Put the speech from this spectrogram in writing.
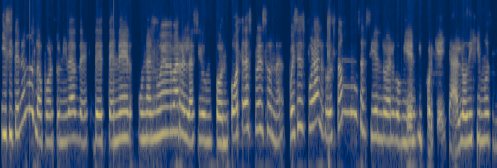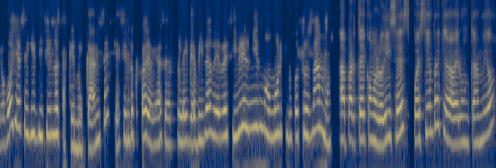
y si tenemos la oportunidad de, de tener una nueva relación con otras personas, pues es por algo, estamos haciendo algo bien y porque ya lo dijimos y lo voy a seguir diciendo hasta que me canse, que siento que debería ser ley de vida de recibir el mismo amor que nosotros damos. Aparte, como lo dices, pues siempre que va a haber un cambio,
